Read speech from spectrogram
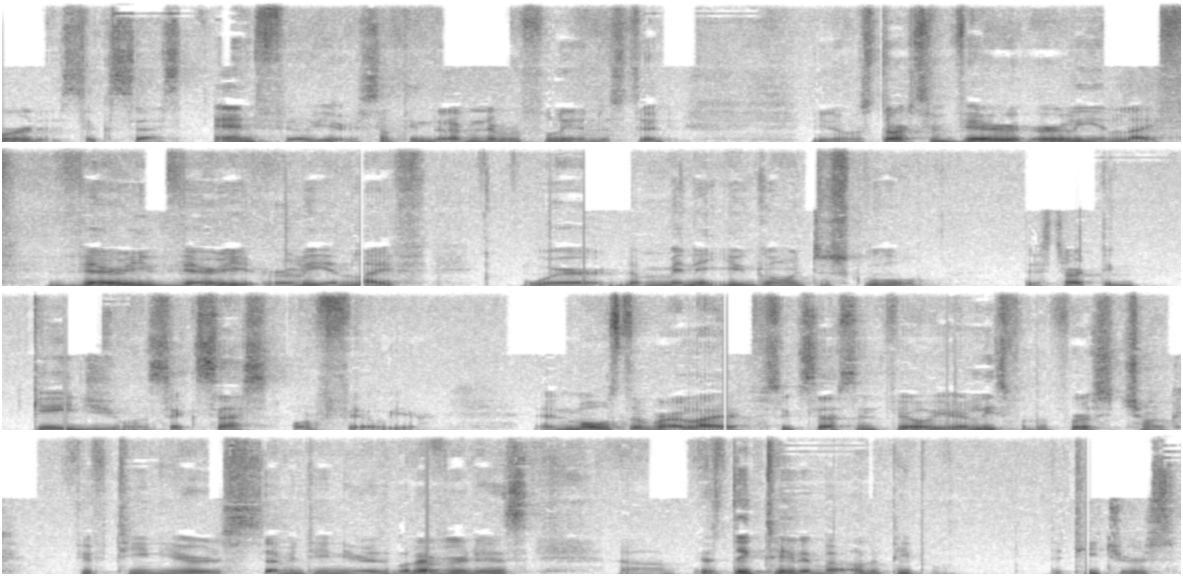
word success and failure is something that I've never fully understood. You know, it starts very early in life, very, very early in life, where the minute you go into school, they start to gauge you on success or failure. And most of our life, success and failure, at least for the first chunk, 15 years, 17 years, whatever it is, um, is dictated by other people. The teachers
